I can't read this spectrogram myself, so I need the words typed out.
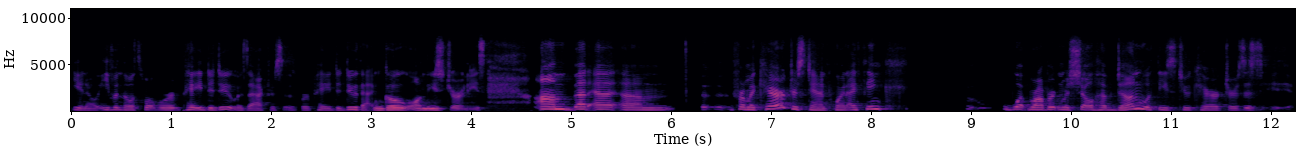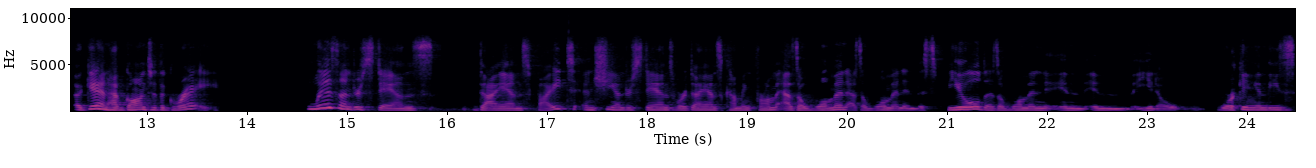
you know, even though it's what we're paid to do as actresses. We're paid to do that and go on these journeys. Um, but uh, um, from a character standpoint, I think what Robert and Michelle have done with these two characters is, again, have gone to the gray. Liz understands Diane's fight and she understands where Diane's coming from as a woman, as a woman in this field, as a woman in in you know working in these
